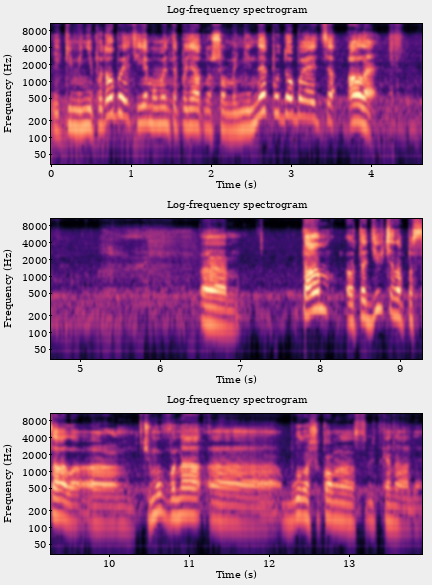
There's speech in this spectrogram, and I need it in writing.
Які мені подобаються. Є моменти, понятно, що мені не подобається, але. Е, там та дівчина писала, е, чому вона е, була шокована від Канади.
